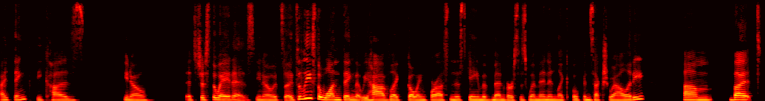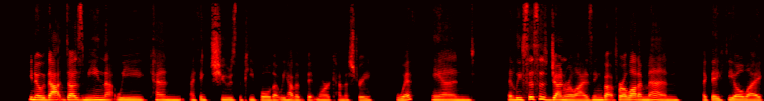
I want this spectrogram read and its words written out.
i think because you know it's just the way it is you know? It's it's at least the one thing that we have like going for us in this game of men versus women and like open sexuality. Um but you know that does mean that we can i think choose the people that we have a bit more chemistry with and at least this is generalizing, but for a lot of men, like they feel like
